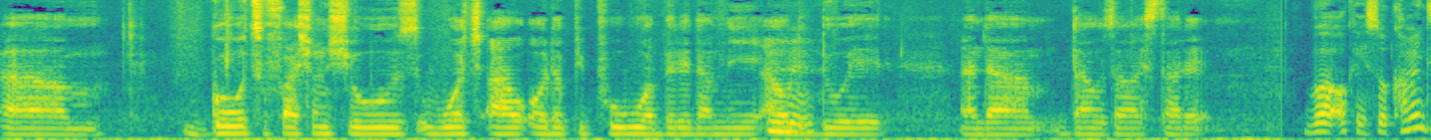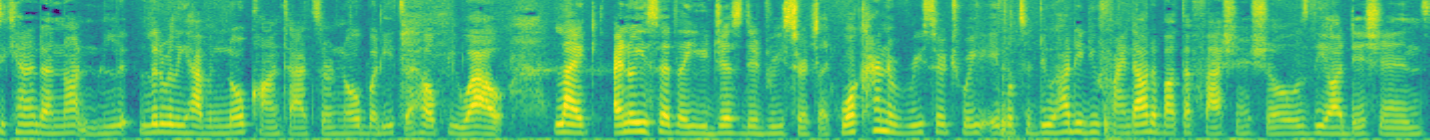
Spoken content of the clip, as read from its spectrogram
Um, go to fashion shows, watch how other people who are better than me how mm-hmm. they do it, and um, that was how I started. But okay, so coming to Canada, not li- literally having no contacts or nobody to help you out. Like I know you said that you just did research. Like what kind of research were you able to do? How did you find out about the fashion shows, the auditions?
